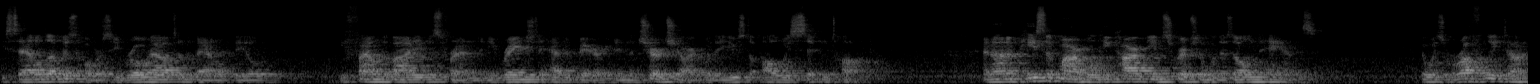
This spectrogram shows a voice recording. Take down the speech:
he saddled up his horse, he rode out to the battlefield, he found the body of his friend, and he arranged to have it buried in the churchyard where they used to always sit and talk. And on a piece of marble, he carved the inscription with his own hands. It was roughly done,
